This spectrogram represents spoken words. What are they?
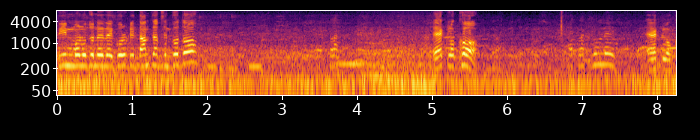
তিন মন ওজনের এই গরুটির দাম চাচ্ছেন কত? এক লক্ষ। এক লক্ষ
